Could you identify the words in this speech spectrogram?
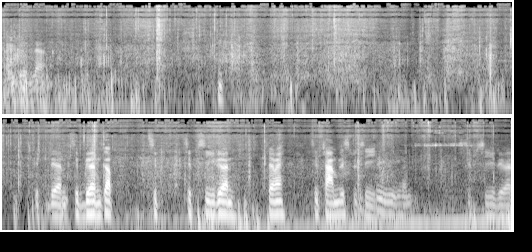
ไอ้เดือนละสิบเดือนสิบเดือนกับสิบสิบสี่เดือน ใช่ไหมสิบสามหรือสิบสี่ปีครับสิบสี่เดือน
